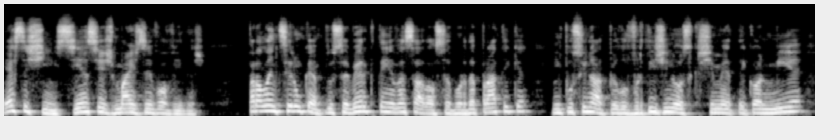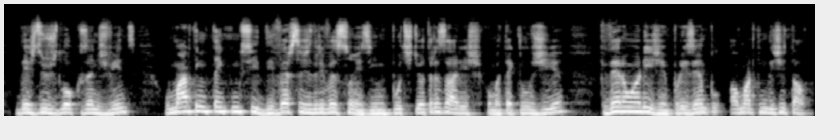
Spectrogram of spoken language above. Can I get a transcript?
essas sim, ciências mais desenvolvidas para além de ser um campo do saber que tem avançado ao sabor da prática, impulsionado pelo vertiginoso crescimento da economia desde os loucos anos 20, o marketing tem conhecido diversas derivações e inputs de outras áreas, como a tecnologia, que deram origem, por exemplo, ao marketing digital.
